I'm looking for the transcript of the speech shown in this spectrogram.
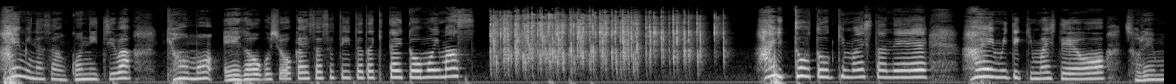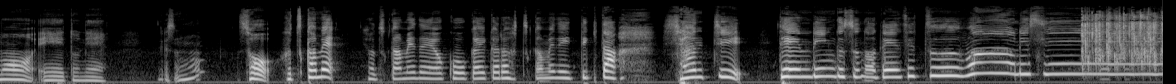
はい、皆さん、こんにちは。今日も映画をご紹介させていただきたいと思います。はい、とうとう来ましたね。はい、見てきましたよ。それも、えーとね、ん？そう、二日目。二日目だよ。公開から二日目で行ってきた。シャンチー、テンリングスの伝説。わー、嬉しい。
